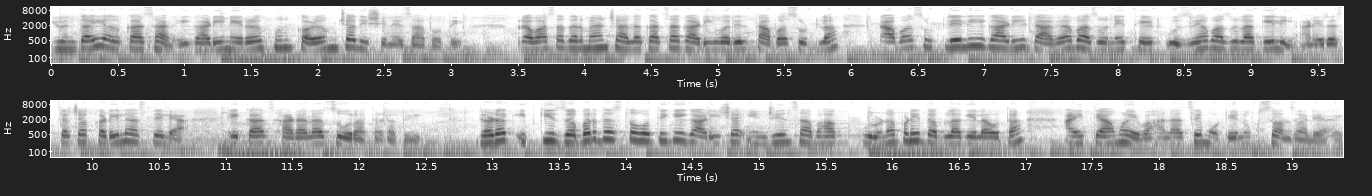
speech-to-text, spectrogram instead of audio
युंदाई अल्काझार ही गाडी नेरळहून कळंबच्या दिशेने जात होती. प्रवासादरम्यान चालकाचा गाडीवरील ताबा सुटला. ताबा सुटलेली ही गाडी डाव्या बाजूने थेट उजव्या बाजूला गेली आणि रस्त्याच्या कडेला असलेल्या एका झाडाला जोरात अडकली. धडक इतकी जबरदस्त होती की गाडीच्या इंजिनचा भाग पूर्णपणे दबला गेला होता आणि त्यामुळे वाहनाचे मोठे नुकसान झाले आहे.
